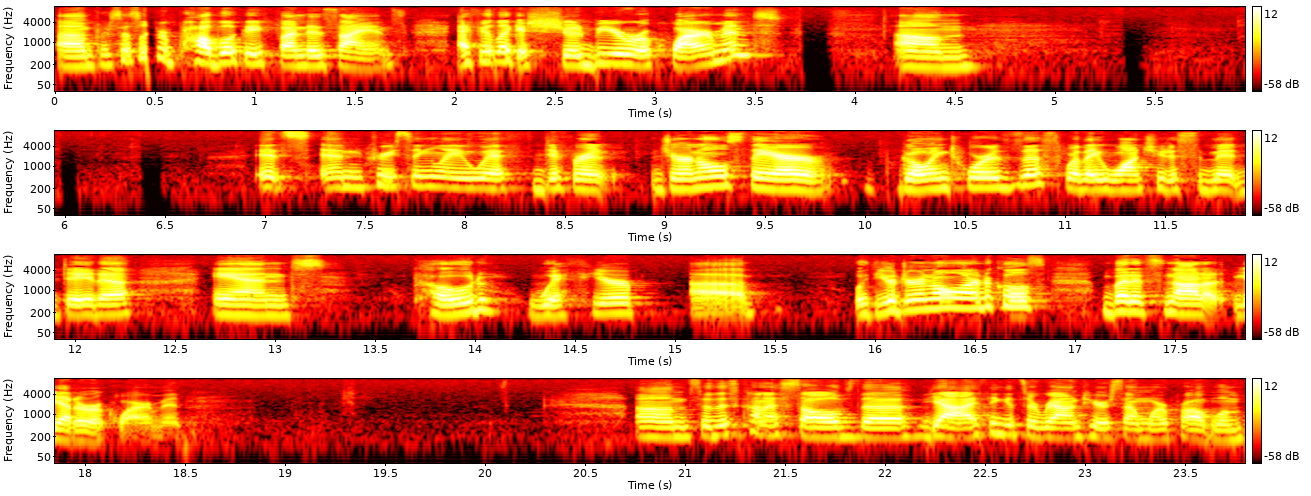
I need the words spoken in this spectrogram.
um, precisely for publicly funded science. I feel like it should be a requirement. Um, it's increasingly with different journals, they're going towards this where they want you to submit data and code with your, uh, with your journal articles, but it's not yet a requirement. Um, so this kind of solves the, yeah, I think it's around here somewhere problem.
